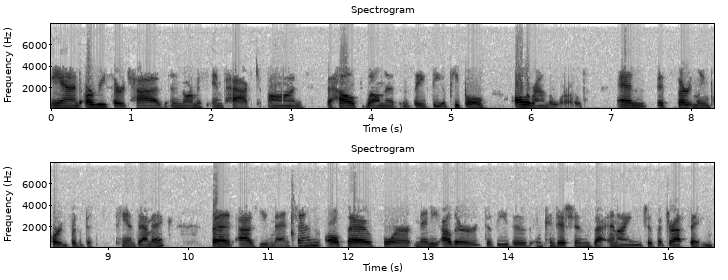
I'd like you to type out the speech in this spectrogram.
And our research has an enormous impact on the health, wellness, and safety of people all around the world. And it's certainly important for the pandemic, but as you mentioned, also for many other diseases and conditions that NIH is addressing.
